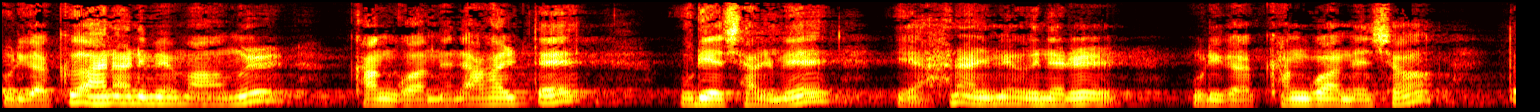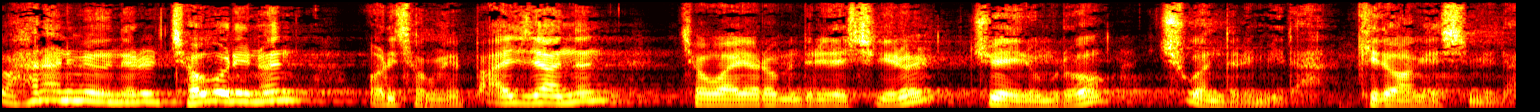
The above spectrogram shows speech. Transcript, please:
우리가 그 하나님의 마음을 강구하며 나갈 때 우리의 삶에 하나님의 은혜를 우리가 강구하면서 또 하나님의 은혜를 저버리는 어리석음에 빠지지 않는 저와 여러분들이 되시기를 주의 이름으로 축원드립니다. 기도하겠습니다.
